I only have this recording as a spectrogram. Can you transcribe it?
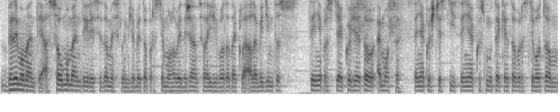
byly momenty a jsou momenty, kdy si to myslím, že by to prostě mohlo vydržet celý život a takhle, ale vidím to stejně prostě jako, že je to emoce, stejně jako štěstí, stejně jako smutek, je to prostě o tom,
